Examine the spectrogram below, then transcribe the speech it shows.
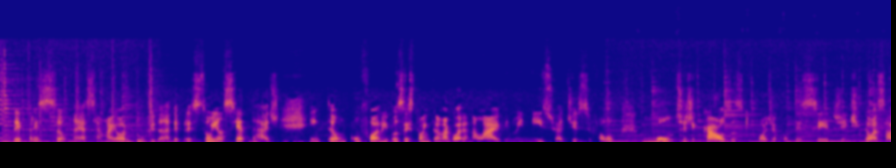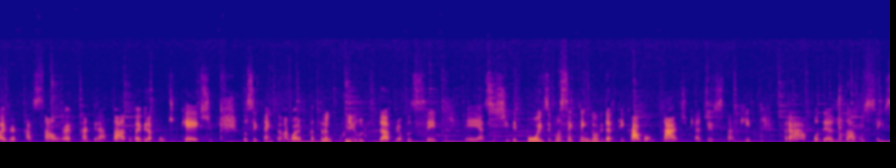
com depressão, né? Essa é a maior dúvida, né? Depressão e ansiedade. Então, conforme vocês estão entrando agora na live, no início a Dirce falou um monte de causas que pode acontecer, gente. Então, essa live vai ficar salva, vai ficar gravada, vai virar podcast. Você que está entrando agora, fica tranquilo que dá para você é, assistir depois. E você que tem dúvida, fica à vontade que a Dirce está aqui para poder ajudar vocês.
